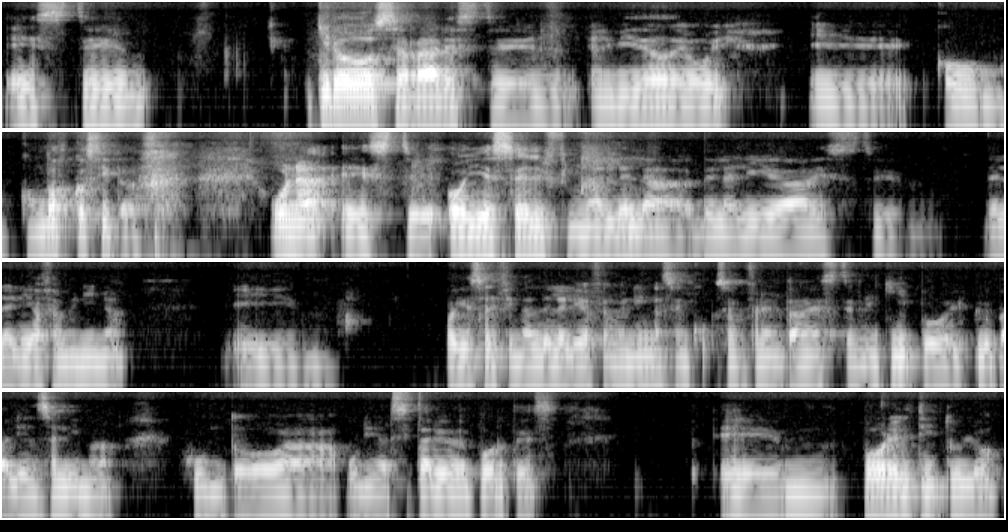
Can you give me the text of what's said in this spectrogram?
este, quiero cerrar este, el, video de hoy eh, con, dos cositas. Una, este, hoy es el final de la, de la liga, este, de la liga femenina. hoy es el final de la liga femenina, se, se enfrentan este, mi equipo, el Club Alianza Lima, junto a Universitario de Deportes em, por el título.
